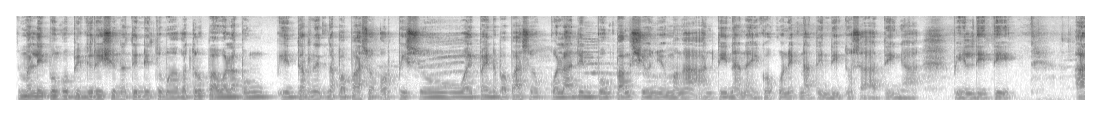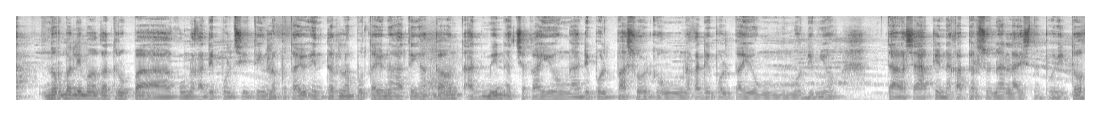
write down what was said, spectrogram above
mali pong configuration natin dito mga katropa wala pong internet na papasok or piso wifi na papasok wala din pong function yung mga antenna na i-connect natin dito sa ating ah, PLDT at normally mga katropa, ah, kung naka-default setting lang po tayo, enter lang po tayo ng ating account, admin, at saka yung ah, default password kung naka-default pa yung modem nyo. Dahil sa akin, naka-personalize na po ito.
